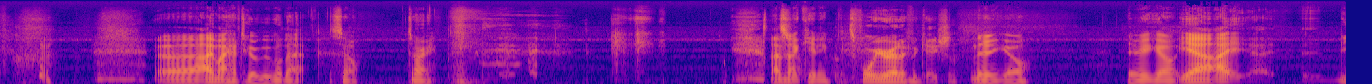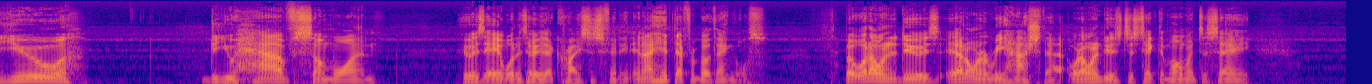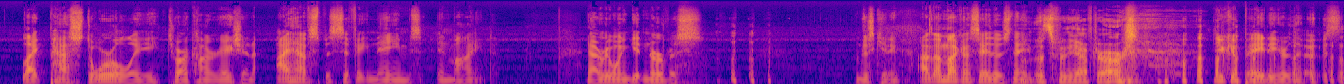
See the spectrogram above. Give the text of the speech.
Uh, I might have to go Google that. So, sorry. I'm not kidding. It's for your edification. There you go. There you go. Yeah, I. You. Do you have someone who is able to tell you that Christ is fitting? And I hit that from both angles. But what I want to do is, I don't want to rehash that. What I want to do is just take the moment to say, like pastorally to our congregation, I have specific names in mind. Now, everyone get nervous. I'm just kidding. I'm, I'm not going to say those names. That's for the after hours. You can pay to hear those.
